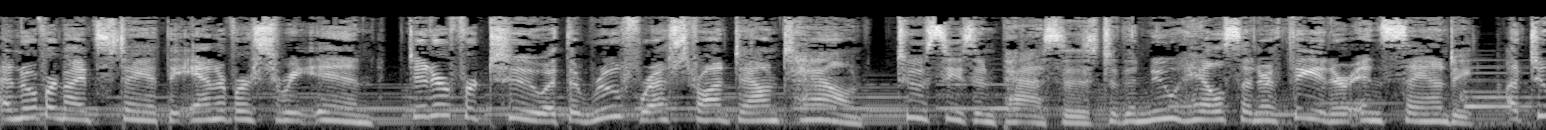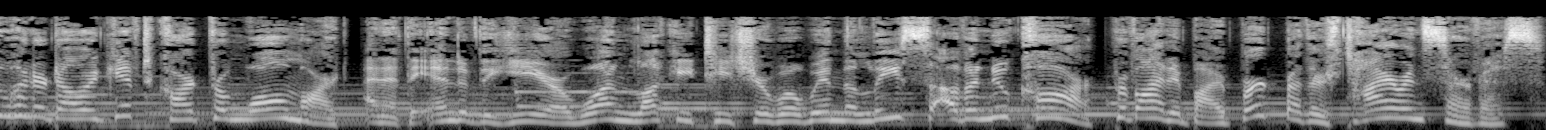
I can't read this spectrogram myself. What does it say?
an overnight stay at the Anniversary Inn, dinner for two at the Roof Restaurant downtown, two season passes to the new Hale Center Theater in Sandy, a $200 gift card from Walmart, and at the end of the year, one lucky teacher will win the lease of a new car provided by Burt Brothers Tire and Service.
